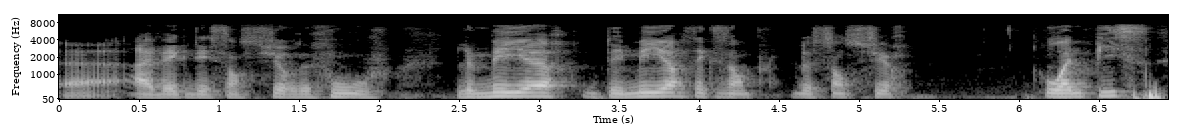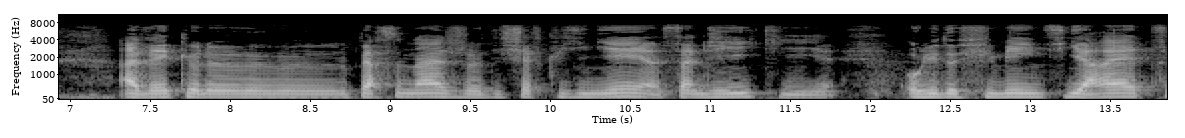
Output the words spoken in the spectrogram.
avec des censures de fou. Le meilleur des meilleurs exemples de censure. One Piece avec le, personnage du chef cuisinier Sanji qui, au lieu de fumer une cigarette,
